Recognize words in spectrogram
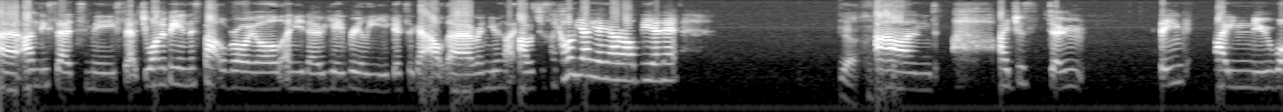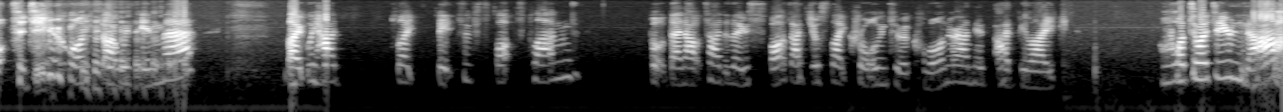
uh, Andy said to me, he said, "Do you want to be in this battle royal?" And you know, you're really eager to get out there. And you're like, I was just like, "Oh yeah, yeah, yeah, I'll be in it." Yeah. And I just don't think I knew what to do once I was in there. Like we had like bits of spots planned, but then outside of those spots, I'd just like crawl into a corner and I'd- I'd be like, "What do I do now?"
